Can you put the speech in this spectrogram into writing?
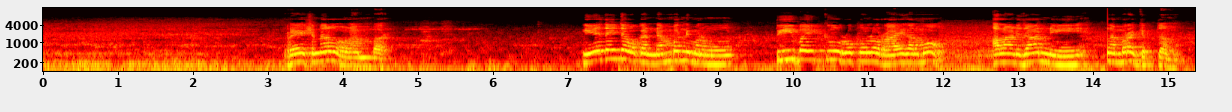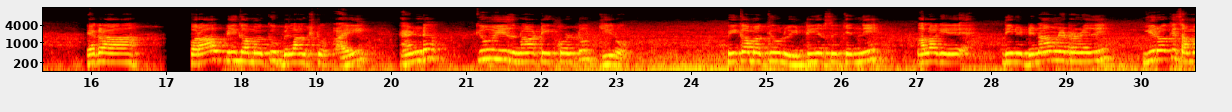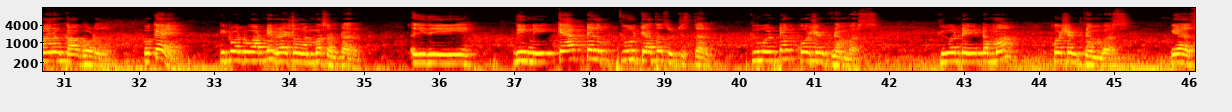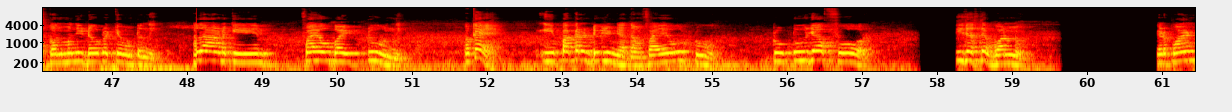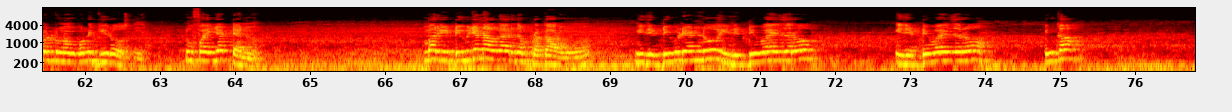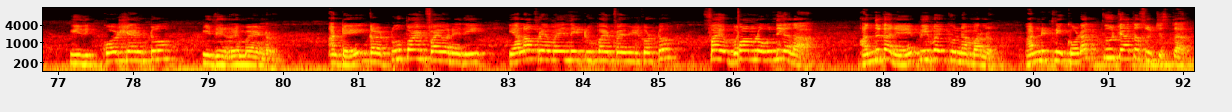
రేషనల్ నెంబర్ ఏదైతే ఒక నెంబర్ని మనము పీ బై క్యూ రూపంలో రాయగలమో అలాంటి దాన్ని నెంబర్ అని చెప్తాము. ఇక్కడ for all P comma Q belongs to I and Q is not equal to zero P క్యూలు integers చెంది అలాగే దీని డినామినేటర్ అనేది జీరోకి సమానం కాకూడదు. ఓకే ఇటువంటి వాటిని రేషనల్ నెంబర్స్ అంటారు. ఇది దీన్ని క్యాపిటల్ క్యూ చేత సూచిస్తారు. క్యూ అంటే కోషంట్ నెంబర్స్ క్యూ అంటే ఏంటమ్మా? కోషంట్ నెంబర్స్ ఎస్ కొంతమంది డౌట్ వచ్చే ఉంటుంది. ఉదాహరణకి ఫైవ్ బై టూ ఉంది. ఓకే? ఈ పక్కన డివిజన్ చేద్దాం. Five two. టూ టూ జా ఫోర్. తీసేస్తే వన్. ఇక్కడ పాయింట్ పెట్టుకున్నాం అనుకోండి జీరో వస్తుంది. టూ ఫైవ్ జా టెన్. మరి డివిజన్ అల్గారిథం ప్రకారము ఇది డివిడెండు ఇది డివైజరు ఇది డివైజరు ఇంకా ఇది కోషంటు ఇది రిమైండర్ అంటే ఇక్కడ టూ పాయింట్ ఫైవ్ అనేది ఎలా ఫ్రేమ్ అయింది? Two point five equal to five ఫామ్లో ఉంది కదా. అందుకని పీ బై క్యూ నెంబర్లు అన్నిటినీ కూడా క్యూ చేత సూచిస్తారు.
